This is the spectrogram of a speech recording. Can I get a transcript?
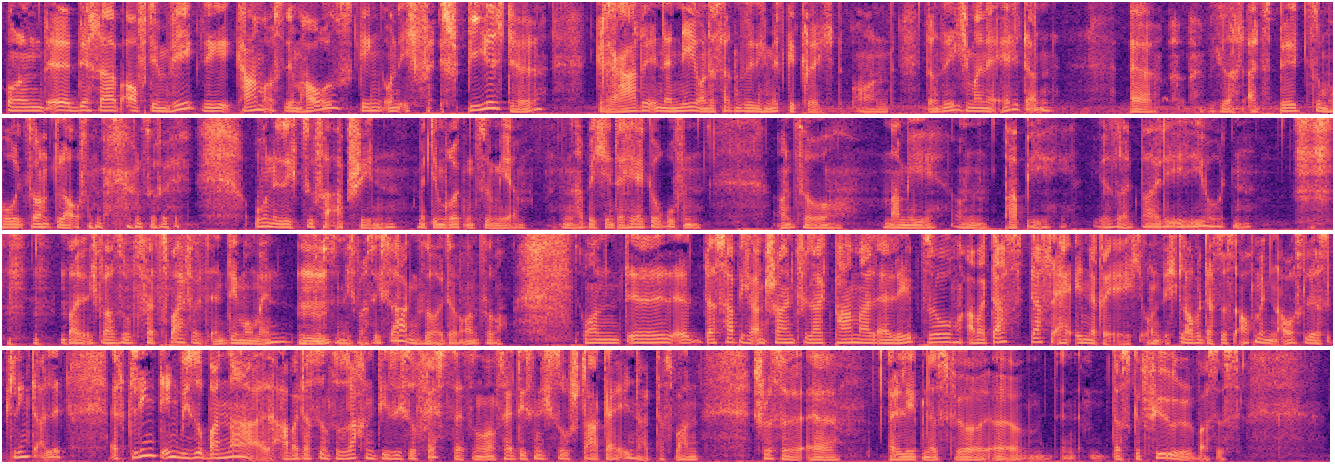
Und äh, deshalb auf dem Weg, sie kam aus dem Haus, ging und ich spielte gerade in der Nähe und das hatten sie nicht mitgekriegt. Und dann sehe ich meine Eltern, äh, wie gesagt, als Bild zum Horizont laufen, wenn man so will, ohne sich zu verabschieden, mit dem Rücken zu mir. Dann habe ich hinterher gerufen und so, Mami und Papi, ihr seid beide Idioten. Weil ich war so verzweifelt in dem Moment. Ich mhm. wusste nicht, was ich sagen sollte und so. Und äh, das habe ich anscheinend vielleicht paar Mal erlebt so, aber das, das erinnere ich. Und ich glaube, das ist auch mit den Auslösern. Es klingt alle, es klingt irgendwie so banal, aber das sind so Sachen, die sich so festsetzen, sonst hätte ich es nicht so stark erinnert. Das war ein Schlüsselerlebnis äh, für äh, das Gefühl, was es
